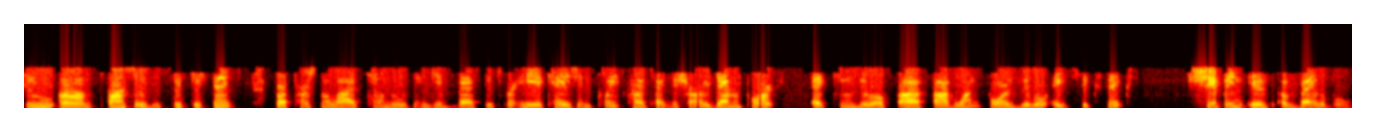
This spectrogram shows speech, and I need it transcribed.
two um, sponsors is Sister Sense for personalized candles and gift baskets for any occasion. Please contact Nashari Davenport at 205-514-0866. Shipping is available.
